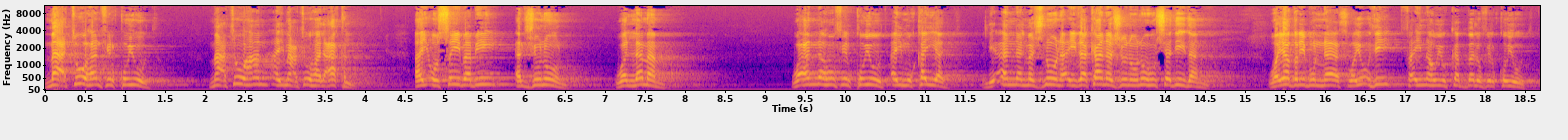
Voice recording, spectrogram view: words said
معتوها في القيود. معتوها أي معتوها العقل أي أصيب بالجنون واللمم وأنه في القيود أي مقيد لأن المجنون إذا كان جنونه شديدا ويضرب الناس ويؤذي فإنه يكبل في القيود.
